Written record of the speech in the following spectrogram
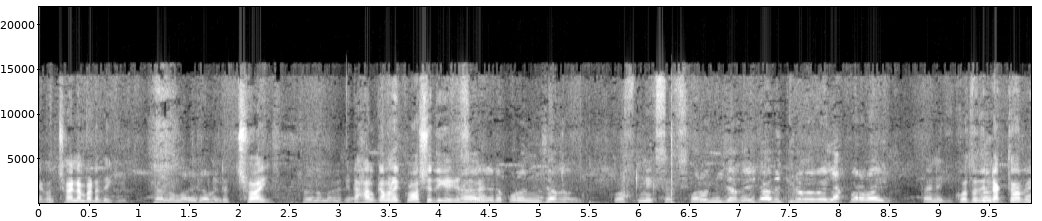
এখন ছয় নাম্বারটা দেখি। ছয় নম্বর এটা এটা ছয়। ছয় নম্বর এটা হালকা মানে ক্রসের দিকে গেছে হ্যাঁ না? এটা করন মিশাবে ভাই। ক্রস মিক্স আছে। করন মিশাবে এটা বিক্রি হবে ভাই লাখ পার ভাই। তাই নাকি? কতদিন রাখতে হবে?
